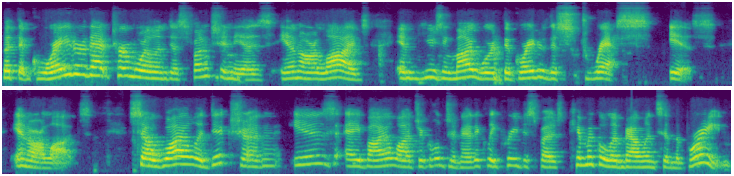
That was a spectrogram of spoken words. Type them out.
But the greater that turmoil and dysfunction is in our lives, and using my word, the greater the stress is in our lives. So while addiction is a biological, genetically predisposed chemical imbalance in the brain,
